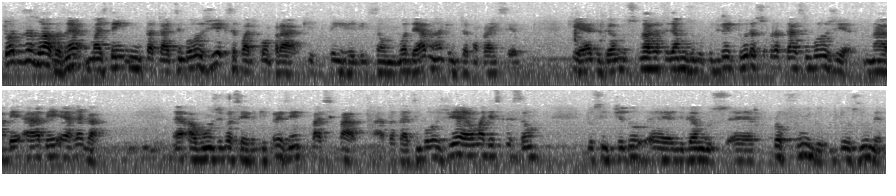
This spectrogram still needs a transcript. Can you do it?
Todas as obras, né? Mas tem um tratado de simbologia que você pode comprar, que tem reedição moderna, né? que não precisa comprar em cedo que é, digamos, nós já fizemos um grupo de leitura sobre a de simbologia, na ABRH. É, alguns de vocês aqui presentes participaram. A Tratado de Simbologia é uma descrição do sentido, é, digamos, é, profundo dos números.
